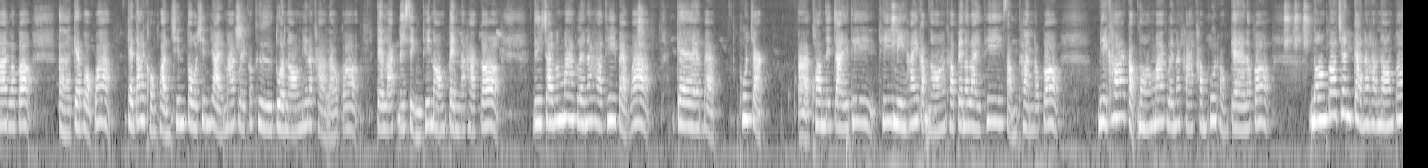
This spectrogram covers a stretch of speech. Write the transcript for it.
มากแล้วก็อ่าแกบอกว่าแกได้ของขวัญชิ้นโตชิ้นใหญ่มากเลยก็คือตัวน้องนี่แหละค่ะแล้วก็แกรักในสิ่งที่น้องเป็นนะคะ ก็ดีใจมากๆเลยนะคะที่แบบว่าแกแบบพูดจาก ความในใจที่ที่มีให้กับน้องนะคะเป็นอะไรที่สำคัญแล้วก็มีค่ากับน้องมากเลยนะคะคำพูดของแกแล้วก็น้องก็เช่นกันนะคะ น้องก็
